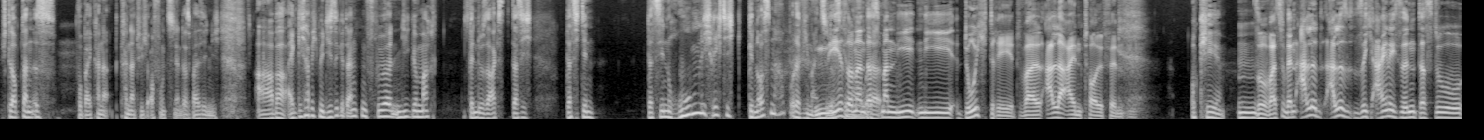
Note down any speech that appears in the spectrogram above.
Ich glaube, dann ist, wobei kann, kann natürlich auch funktionieren, das weiß ich nicht. Aber eigentlich habe ich mir diese Gedanken früher nie gemacht, wenn du sagst, dass ich, dass ich den, dass ich den Ruhm nicht richtig genossen habe oder wie meinst du Nee, das genau? sondern oder, dass man nie, nie durchdreht, weil alle einen toll finden. okay, So, weißt du, wenn alle, alle sich einig sind, dass du,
